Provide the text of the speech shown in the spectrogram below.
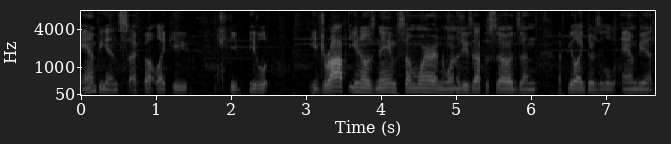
ambience. I felt like he he he he dropped Eno's name somewhere in one of these episodes, and I feel like there's a little ambient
